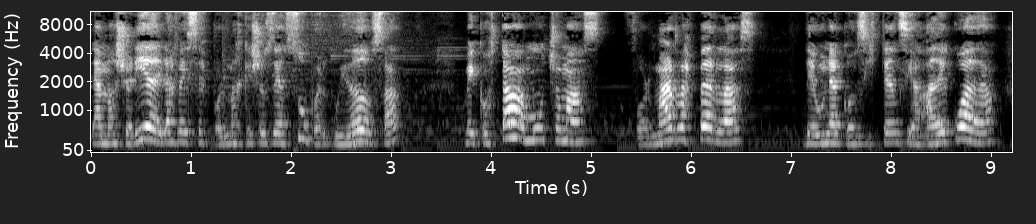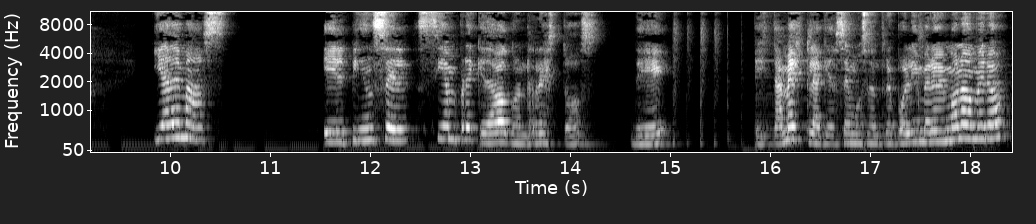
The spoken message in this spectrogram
la mayoría de las veces, por más que yo sea súper cuidadosa, me costaba mucho más formar las perlas de una consistencia adecuada y además el pincel siempre quedaba con restos de esta mezcla que hacemos entre polímero y monómero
